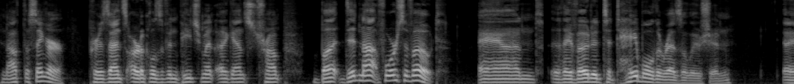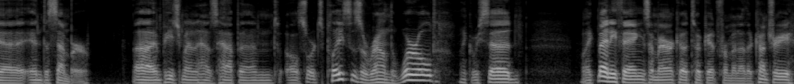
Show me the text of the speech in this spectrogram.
not the singer, presents articles of impeachment against Trump, but did not force a vote. And they voted to table the resolution uh, in December. Uh, impeachment has happened all sorts of places around the world. Like we said, like many things, America took it from another country.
